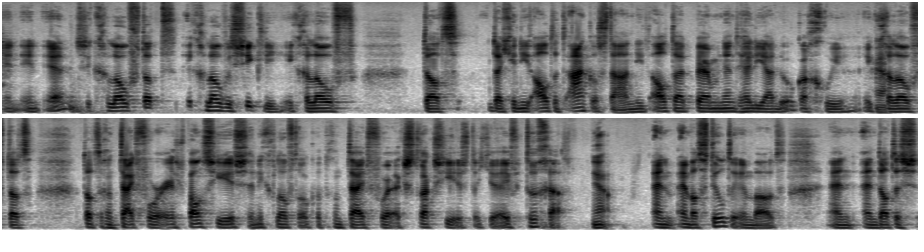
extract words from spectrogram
in, in ja? dus ik geloof dat ik geloof in cycli. Ik geloof dat dat je niet altijd aan kan staan, niet altijd permanent hele jaar door kan groeien. Ik Ja. geloof dat dat er een tijd voor expansie is. En ik geloof ook dat er een tijd voor extractie is. Dat je even teruggaat. Ja. En, en wat stilte inbouwt. En, en dat is,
